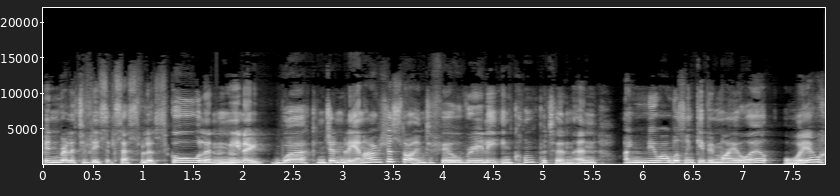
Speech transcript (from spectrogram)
been relatively successful at school and you know work and generally, and I was just starting to feel really incompetent, and I knew I wasn't giving my oil, oil,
